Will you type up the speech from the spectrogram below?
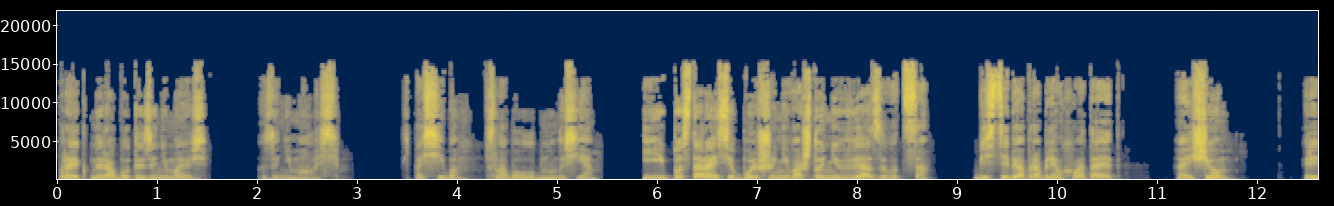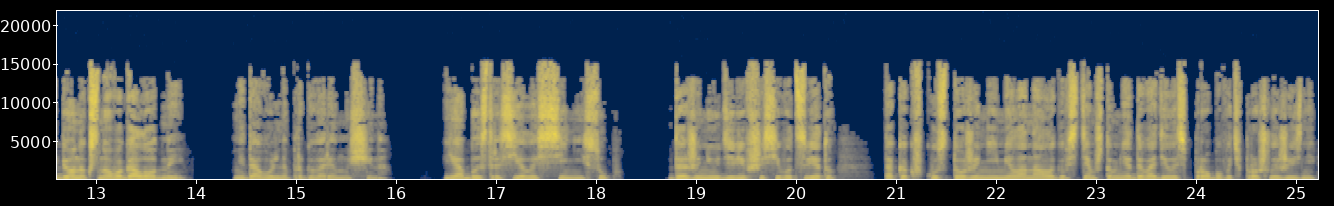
проектной работой занимаюсь. Занималась. Спасибо, слабо улыбнулась я. И постарайся больше ни во что не ввязываться. Без тебя проблем хватает. А еще ребенок снова голодный. Недовольно проговорил мужчина. Я быстро съела синий суп, даже не удивившись его цвету, так как вкус тоже не имел аналогов с тем, что мне доводилось пробовать в прошлой жизни,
